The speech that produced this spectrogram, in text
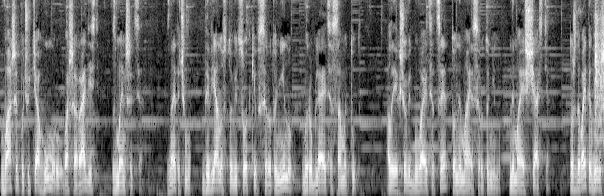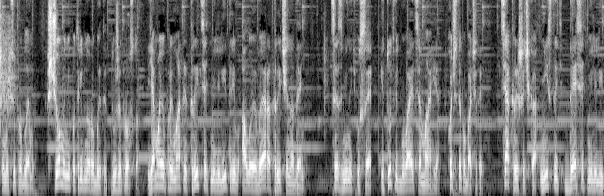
ваше почуття гумору, ваша радість зменшиться? Знаєте чому? 90% серотоніну виробляється саме тут. Але якщо відбувається це, то немає серотоніну, немає щастя. Тож давайте вирішимо цю проблему. Що мені потрібно робити? Дуже просто. Я маю приймати 30 мл алоевера тричі на день. Це змінить усе. І тут відбувається магія. Хочете побачити? Ця кришечка містить 10 мл.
